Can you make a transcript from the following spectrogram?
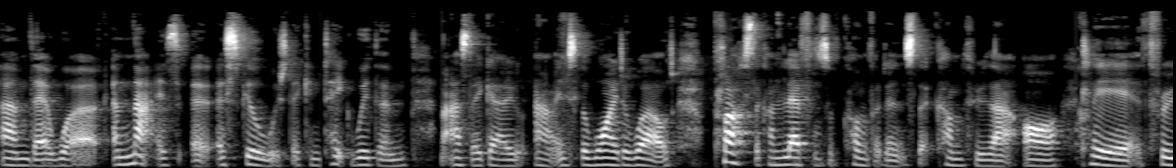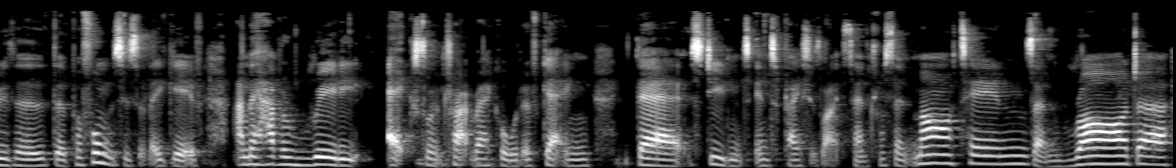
um, their work. And that is a, a skill which they can take with them as they go out into the wider world. Plus, the kind of levels of confidence that come through that are clear clear through the, the performances that they give, and they have a really excellent track record of getting their students into places like Central St Martin's and RADA,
